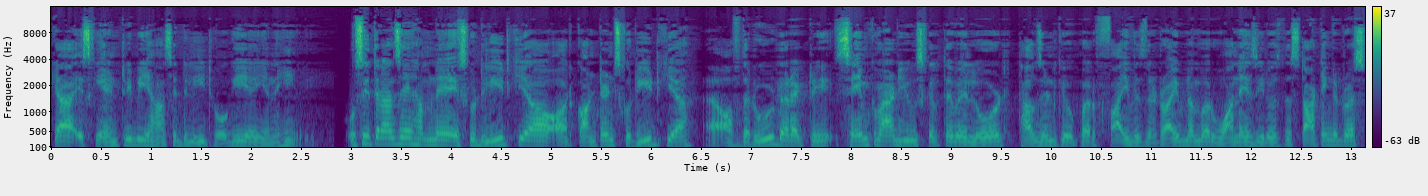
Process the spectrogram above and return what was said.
کیا اس کی انٹری بھی یہاں سے ڈیلیٹ ہوگی ہے یا نہیں ہوئی۔ اسی طرح سے ہم نے اس کو ڈیلیٹ کیا اور کانٹینٹس کو ریڈ کیا of the root directory same command use کرتے ہوئے لوڈ تھاؤزینڈ کے اوپر five is the drive number one A zero is the starting address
